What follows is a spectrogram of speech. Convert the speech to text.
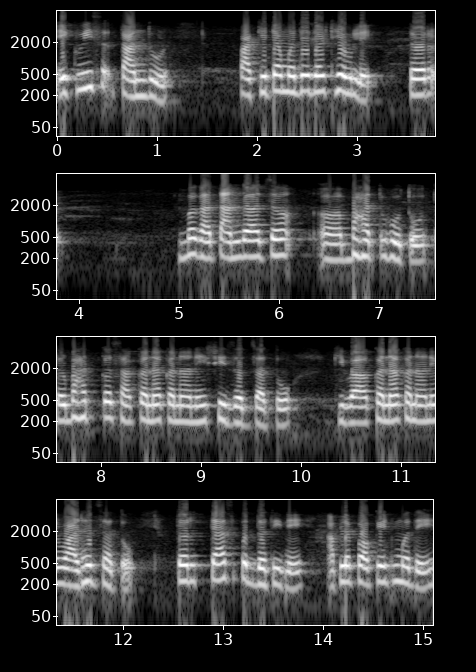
एकवीस तांदूळ पाकिटामध्ये जर ठेवले तर बघा तांदळाचं भात होतो तर भात कसा कणाकणाने शिजत जातो किंवा कणाकणाने वाढत जातो तर त्याच पद्धतीने आपल्या पॉकेटमध्ये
